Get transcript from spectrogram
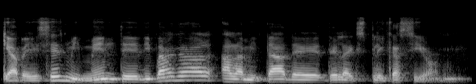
que a veces mi mente divaga a la mitad de, de la explicación.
